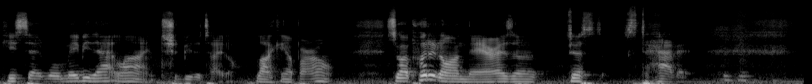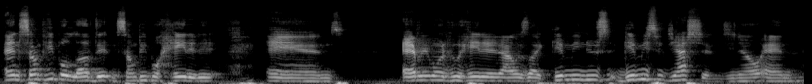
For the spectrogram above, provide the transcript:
He said, "Well, maybe that line should be the title, locking up our own." So I put it on there as a just, just to have it. Mm-hmm. And some people loved it, and some people hated it and everyone who hated it, I was like, give me new, give me suggestions, you know, and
